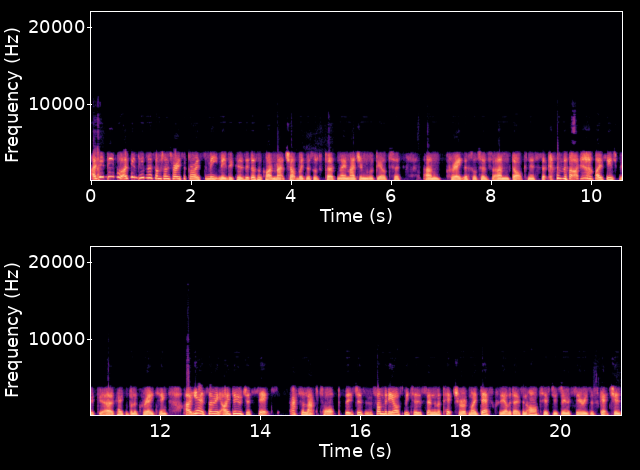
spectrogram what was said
I think people. I think people are sometimes very surprised to meet me because it doesn't quite match up with the sort of person they imagine would be able to um, create the sort of um, darkness that, that I, I seem to be uh, capable of creating. Uh, yeah, so I do just sit at a laptop. It's just somebody asked me to send them a picture of my desk the other day. It's an artist who's doing a series of sketches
